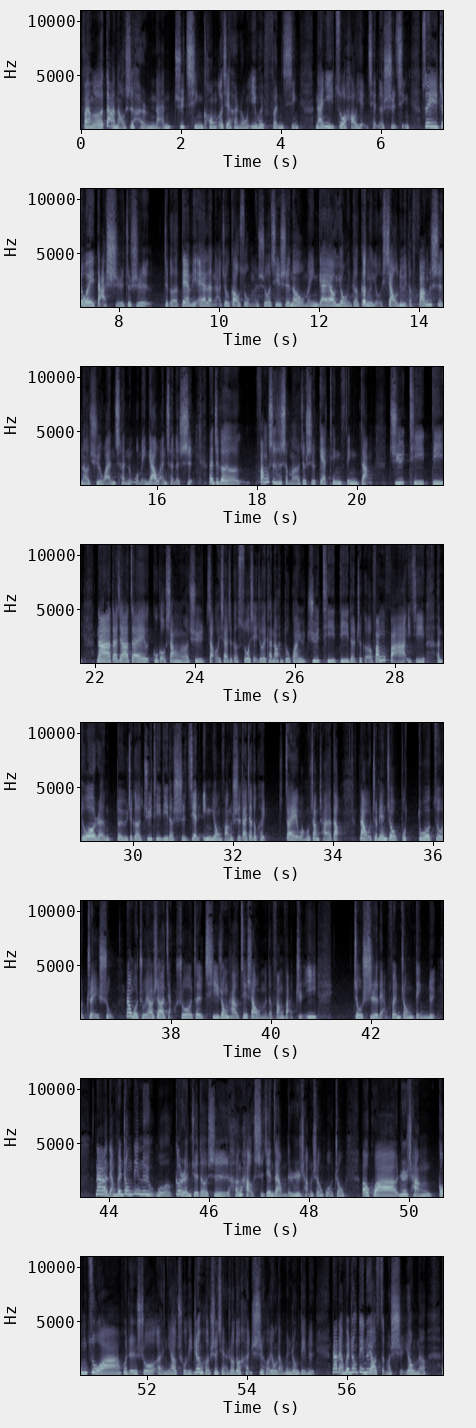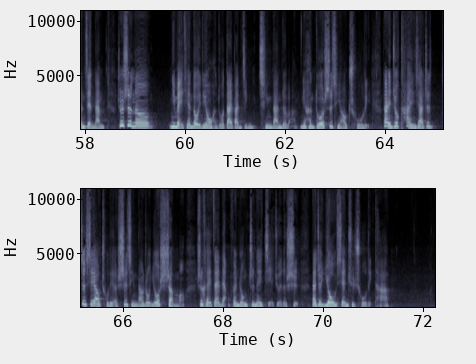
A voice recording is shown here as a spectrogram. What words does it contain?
反而大脑是很难去清空，而且很容易会分心，难以做好眼前的事情。所以这位大师就是这个 David Allen 啊，就告诉我们说，其实呢，我们应该要用一个更有效率的方式呢，去完成我们应该要完成的事。那这个。方式是什么呢？就是 Getting Things Done，GTD。那大家在 Google 上呢去找一下这个缩写，就会看到很多关于 GTD 的这个方法，以及很多人对于这个 GTD 的实践应用方式，大家都可以在网络上查得到。那我这边就不多做赘述。那我主要是要讲说，这其中它有介绍我们的方法之一，就是两分钟定律。那两分钟定律，我个人觉得是很好实践在我们的日常生活中，包括日常工作啊，或者是说，呃，你要处理任何事情的时候，都很适合用两分钟定律。那两分钟定律要怎么使用呢？很简单，就是呢，你每天都一定有很多代办清清单，对吧？你很多事情要处理，那你就看一下这这些要处理的事情当中有什么是可以在两分钟之内解决的事，那就优先去处理它。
